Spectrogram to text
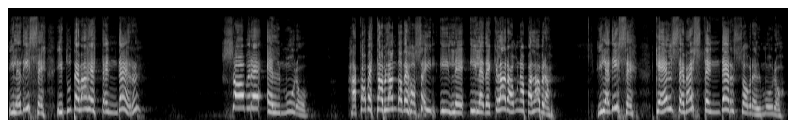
Y le dice, y tú te vas a extender sobre el muro. Jacob está hablando de José y, le, y le declara una palabra. Y le dice que él se va a extender sobre el muro.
